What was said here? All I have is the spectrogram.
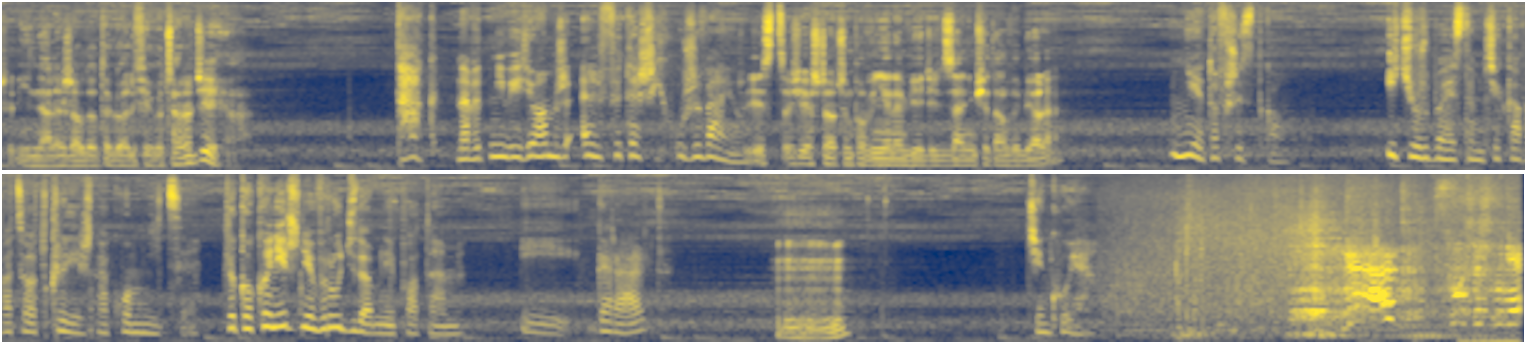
Czyli należał do tego elfiego czarodzieja. Tak, nawet nie wiedziałam, że elfy też ich używają. Czy jest coś jeszcze, o czym powinienem wiedzieć, zanim się tam wybiorę? Nie, to wszystko. Idź już, bo jestem ciekawa, co odkryjesz na kłomnicy. Tylko koniecznie wróć do mnie potem. I Geralt? Mhm. Dziękuję. Geralt, słyszysz mnie?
